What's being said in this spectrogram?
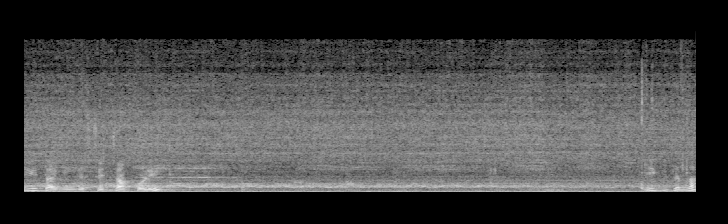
ನೀಟಾಗಿ ಹಿಂಗೆ ಸ್ಟಿಚ್ ಹಾಕ್ಕೊಳ್ಳಿ. ಈಗ ಇದನ್ನು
